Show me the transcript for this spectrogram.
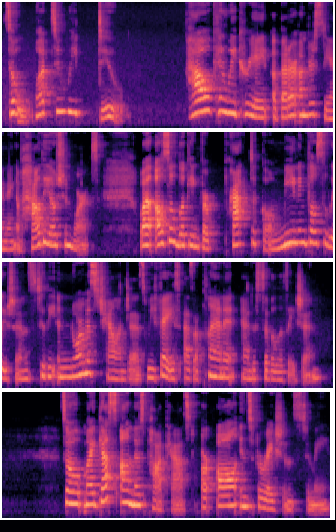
So, what do we do? How can we create a better understanding of how the ocean works while also looking for practical, meaningful solutions to the enormous challenges we face as a planet and a civilization? So, my guests on this podcast are all inspirations to me.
